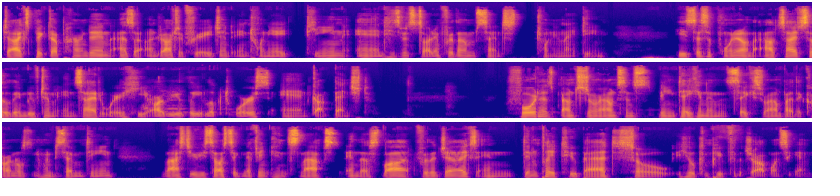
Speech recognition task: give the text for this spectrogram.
Jags picked up Herndon as an undrafted free agent in 2018, and he's been starting for them since 2019. He's disappointed on the outside, so they moved him inside where he arguably looked worse and got benched. Ford has bounced around since being taken in the sixth round by the Cardinals in 2017. Last year, he saw significant snaps in the slot for the Jags and didn't play too bad, so he'll compete for the job once again.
